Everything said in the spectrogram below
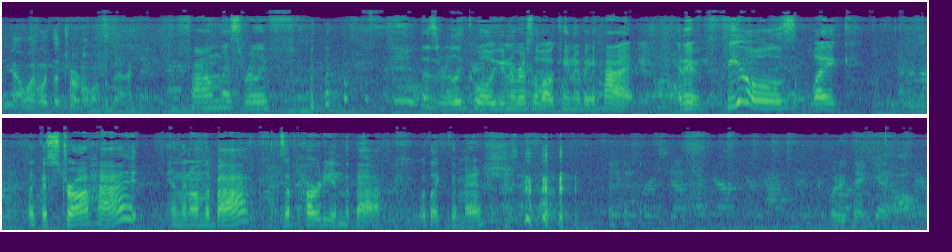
We got one with the turtle on the back. I found this really this really cool Universal Volcano Bay hat, and it feels like like a straw hat, and then on the back it's a party in the back with like the mesh. what do you think? I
